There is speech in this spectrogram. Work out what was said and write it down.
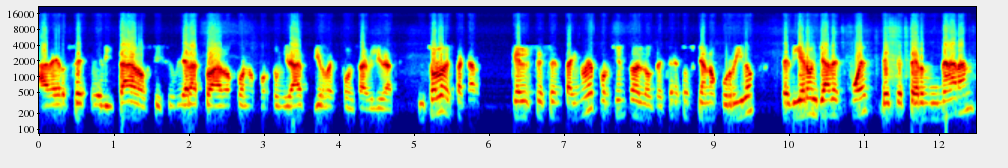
haberse evitado si se hubiera actuado con oportunidad y responsabilidad. Y solo destacar que el 69% de los decesos que han ocurrido se dieron ya después de que terminaran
